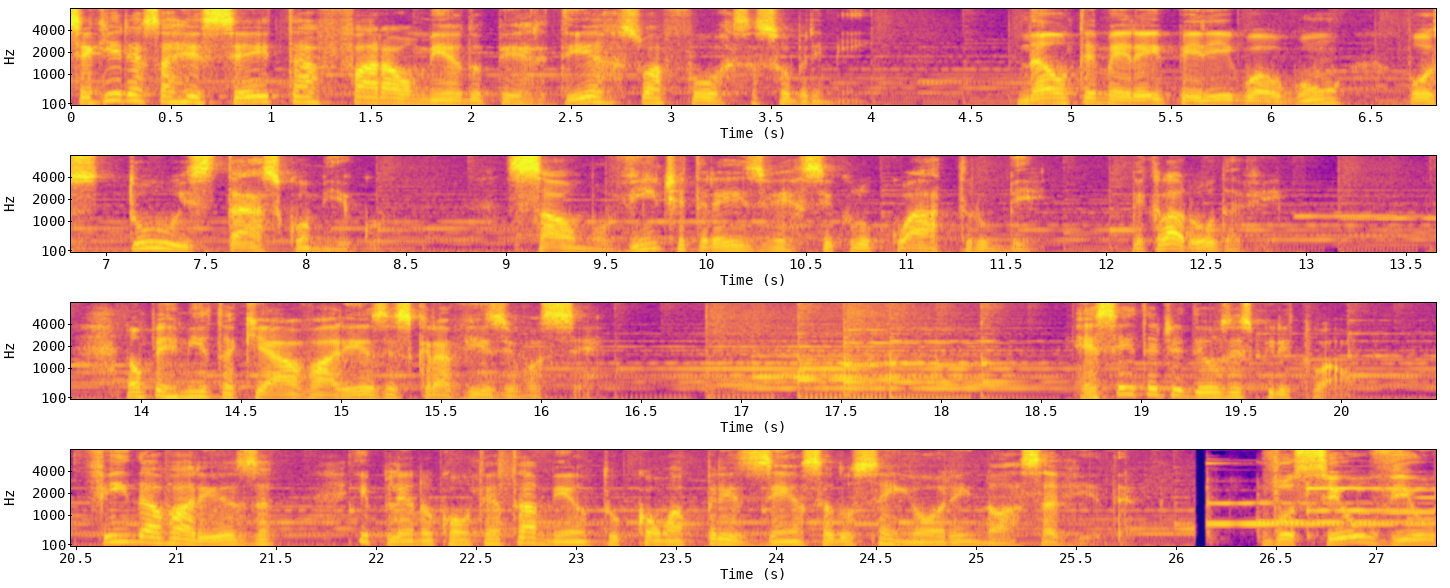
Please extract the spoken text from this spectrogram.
Seguir essa receita fará o medo perder sua força sobre mim. Não temerei perigo algum, pois tu estás comigo. Salmo 23, versículo 4b. Declarou Davi. Não permita que a avareza escravize você. Receita de Deus espiritual: fim da avareza e pleno contentamento com a presença do Senhor em nossa vida. Você ouviu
